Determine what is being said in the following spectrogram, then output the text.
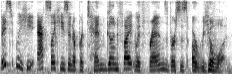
Basically, he acts like he's in a pretend gunfight with friends versus a real one.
